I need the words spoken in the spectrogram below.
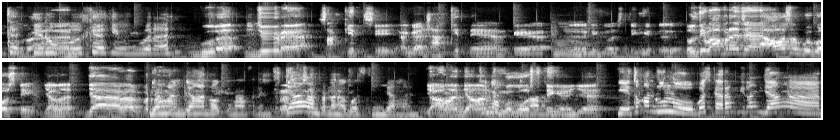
hiburan kehiburan. gue jujur ya sakit sih agak sakit ya kayak Hmm. eh, di ghosting gitu Ultima Friends ya awas lu gue ghosting jangan jangan pernah Jangan, jangan Ultima Friends. Rasa- Jangan pernah nge-ghosting, jangan. jangan jangan tunggu nyakitin ghosting orang. aja Ya itu kan dulu, gue sekarang bilang jangan.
